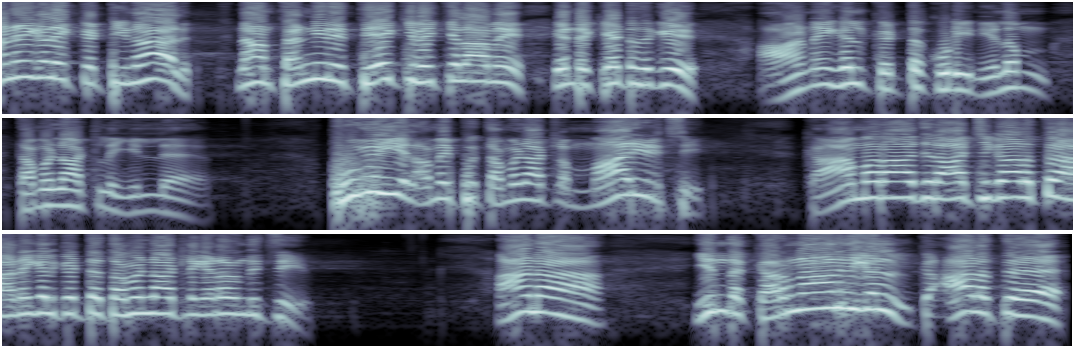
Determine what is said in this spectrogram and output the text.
அணைகளை கட்டினால் நாம் தண்ணீரை தேக்கி வைக்கலாமே என்று கேட்டதுக்கு அணைகள் கட்டக்கூடிய நிலம் தமிழ்நாட்டில் இல்லை. புவியியல் அமைப்பு தமிழ்நாட்டில் மாறிடுச்சு. காமராஜர் ஆட்சி காலத்தில் அணைகள் கட்ட தமிழ்நாட்டில் இடம் இருந்துச்சு. ஆனா இந்த கருணாநிதிகள் காலத்து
